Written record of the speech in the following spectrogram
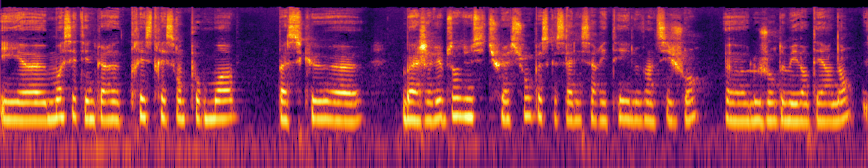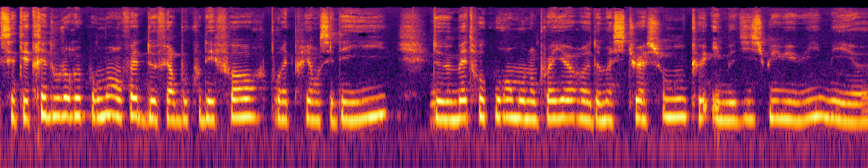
Et euh, moi, c'était une période très stressante pour moi parce que euh, bah, j'avais besoin d'une situation parce que ça allait s'arrêter le 26 juin. Euh, le jour de mes 21 ans. C'était très douloureux pour moi en fait de faire beaucoup d'efforts pour être pris en CDI, de mettre au courant mon employeur euh, de ma situation, qu'il me dise oui oui oui mais euh,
